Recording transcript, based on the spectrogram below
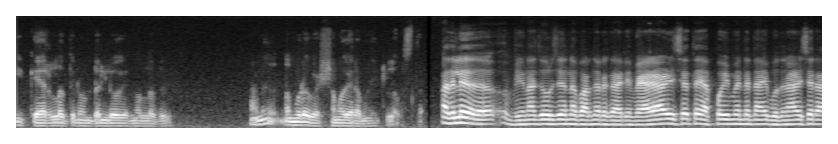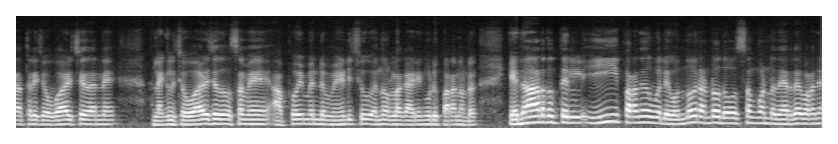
ഈ കേരളത്തിനുണ്ടല്ലോ എന്നുള്ളത് ആണ് നമ്മുടെ വിഷമകരമായിട്ടുള്ള അവസ്ഥ. അതിൽ വീണ ജോർജ് തന്നെ പറഞ്ഞൊരു കാര്യം വ്യാഴാഴ്ചത്തെ അപ്പോയിൻമെന്റിനായി ബുധനാഴ്ച രാത്രി ചൊവ്വാഴ്ച തന്നെ അല്ലെങ്കിൽ ചൊവ്വാഴ്ച ദിവസമേ അപ്പോയിൻമെന്റ് മേടിച്ചു എന്നുള്ള കാര്യം കൂടി പറയുന്നുണ്ട്. യഥാർത്ഥത്തിൽ ഈ പറഞ്ഞതുപോലെ ഒന്നോ രണ്ടോ ദിവസം കൊണ്ട് നേരത്തെ പറഞ്ഞ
